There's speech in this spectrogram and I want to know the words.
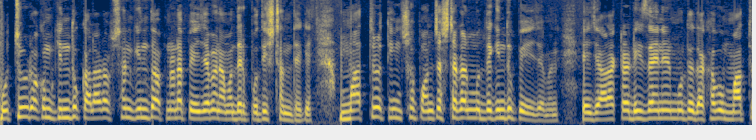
প্রচুর রকম কিন্তু কালার অপশান কিন্তু আপনারা পেয়ে যাবেন আমাদের প্রতিষ্ঠান থেকে। মাত্র তিনশো পঞ্চাশ টাকার মধ্যে কিন্তু পেয়ে যাবেন। এই যে আর একটা ডিজাইনের মধ্যে দেখাবো, মাত্র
